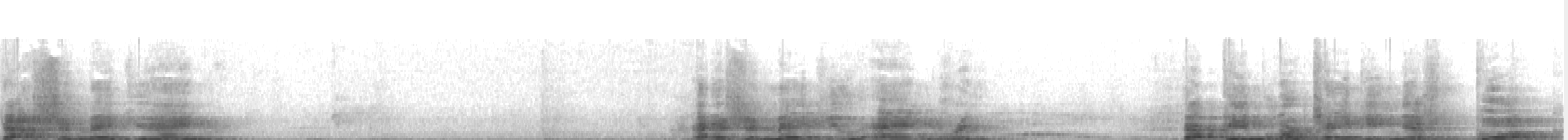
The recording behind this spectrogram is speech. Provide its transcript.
that should make you angry. And it should make you angry that people are taking this book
